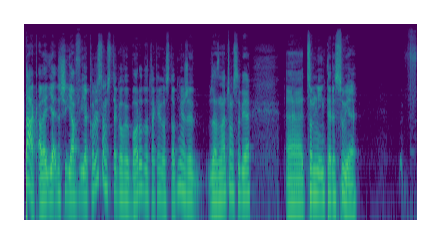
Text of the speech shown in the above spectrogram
Tak, ale ja, znaczy ja, ja korzystam z tego wyboru do takiego stopnia, że zaznaczam sobie, e, co mnie interesuje w,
